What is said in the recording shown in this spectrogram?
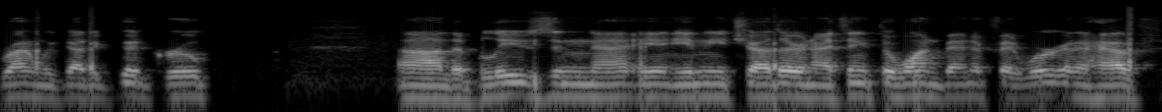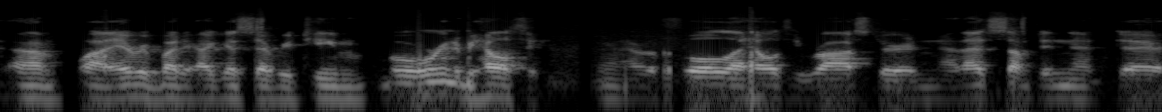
run. We've got a good group uh, that believes in, uh, in, in each other. And I think the one benefit we're going to have, um, well, everybody, I guess every team, but we're going to be healthy. We're going to have a full, uh, healthy roster, and uh, that's something that uh,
